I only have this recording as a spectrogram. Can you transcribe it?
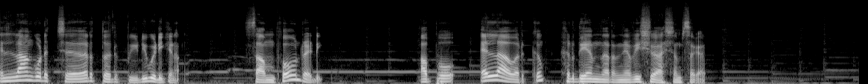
എല്ലാം കൂടെ ചേർത്തൊരു പിടി പിടിക്കണം. സംഭവം റെഡി അപ്പോൾ എല്ലാവർക്കും ഹൃദയം നിറഞ്ഞ വിശ്വാശംസകൾ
